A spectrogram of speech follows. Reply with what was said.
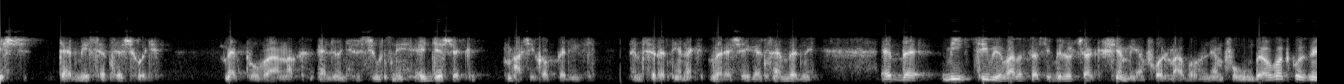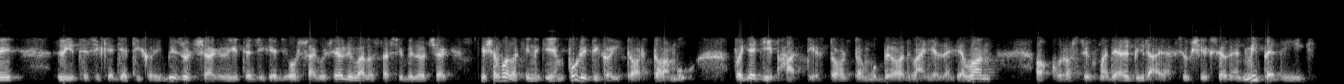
És természetes, hogy megpróbálnak előnyhöz jutni egyesek, másikak pedig nem szeretnének vereséget szenvedni. Ebbe mi civil választási bizottság semmilyen formában nem fogunk beavatkozni. Létezik egy etikai bizottság, létezik egy országos előválasztási bizottság, és ha valakinek ilyen politikai tartalmú, vagy egyéb háttértartalmú beadvány jellege van, akkor azt ők majd elbírálják szükségszerűen. Mi pedig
